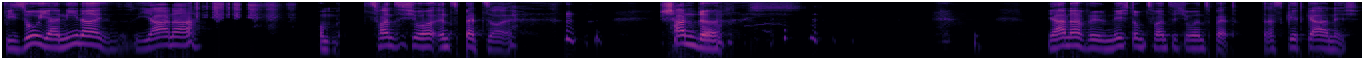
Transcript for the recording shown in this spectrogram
Wieso Janina, Jana um 20 Uhr ins Bett soll. Schande. Jana will nicht um 20 Uhr ins Bett. Das geht gar nicht.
